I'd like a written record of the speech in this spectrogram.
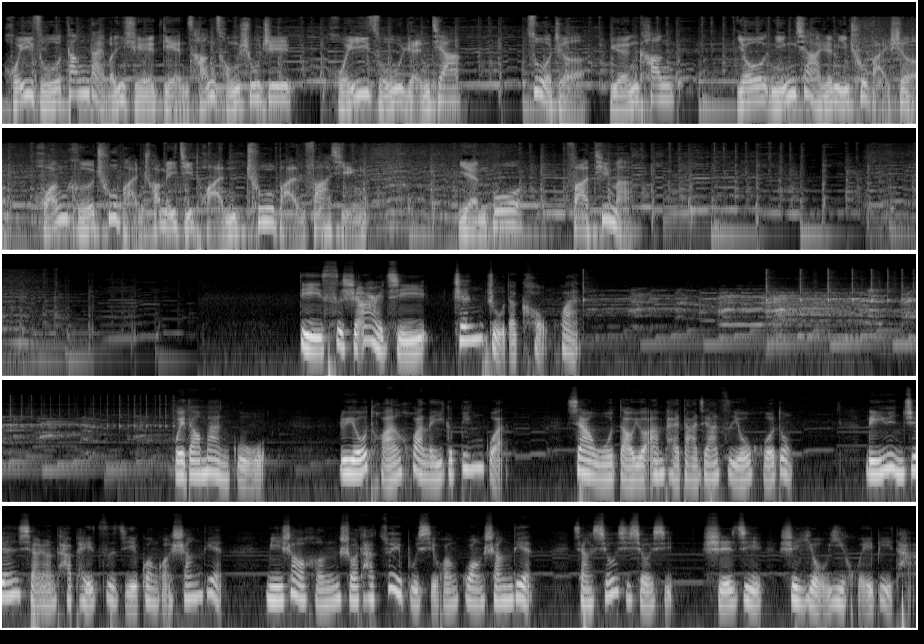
回族当代文学典藏丛书之《回族人家》，作者袁康，由宁夏人民出版社、黄河出版传媒集团出版发行。演播：Fatima。第四十二集：真主的口唤。回到曼谷，旅游团换了一个宾馆。下午，导游安排大家自由活动。李运娟想让他陪自己逛逛商店，米少恒说他最不喜欢逛商店，想休息休息，实际是有意回避他。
